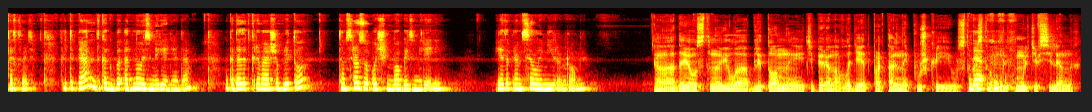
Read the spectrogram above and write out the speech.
как сказать, фортепиано — это как бы одно измерение, да? А когда ты открываешь аблетон, там сразу очень много измерений. И это прям целый мир огромный. А, Адея установила Блитон, и теперь она владеет портальной пушкой и устройством да. мульти- мультивселенных.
